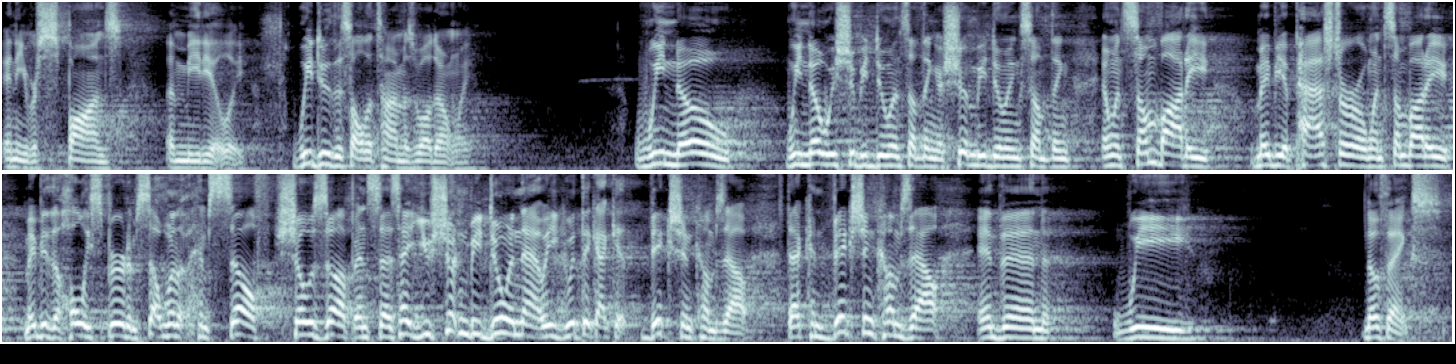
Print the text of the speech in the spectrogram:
and he responds immediately. We do this all the time as well, don't we? We know we know we should be doing something or shouldn't be doing something. And when somebody, maybe a pastor or when somebody, maybe the Holy Spirit himself, himself shows up and says, hey, you shouldn't be doing that, we think that conviction comes out. That conviction comes out, and then we, no thanks.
